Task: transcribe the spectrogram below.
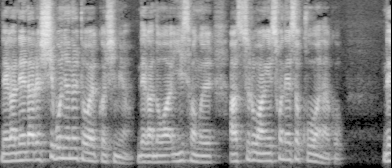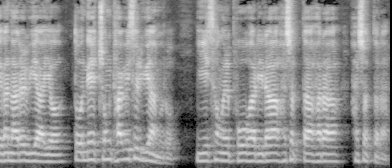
내가 내 날을 15년을 더할 것이며 내가 너와 이 성을 아수르 왕의 손에서 구원하고 내가 나를 위하여 또 내 종 다윗을 위함으로 이 성을 보호하리라 하셨다 하라 하셨더라.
